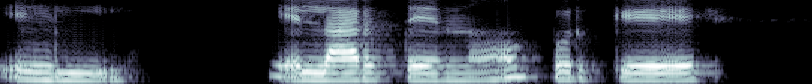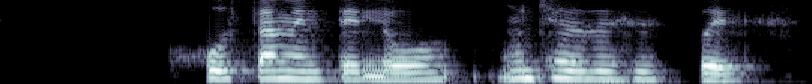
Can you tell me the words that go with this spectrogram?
el, el, arte, ¿no? Porque justamente lo, muchas veces, pues,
